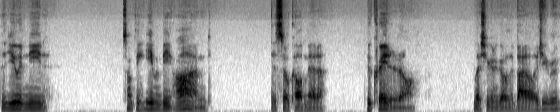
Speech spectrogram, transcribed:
that you would need something even beyond this so-called meta, who created it all unless you're going to go the biology route.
